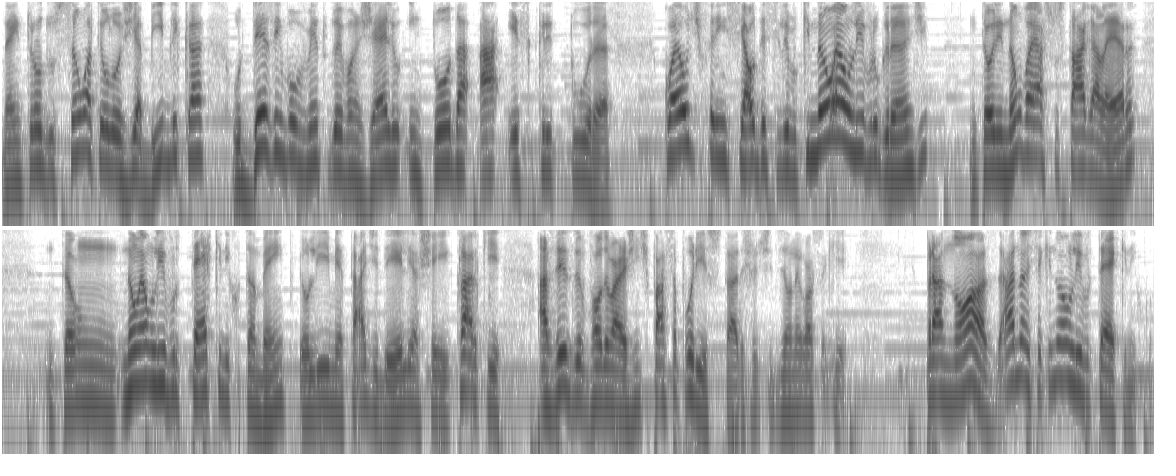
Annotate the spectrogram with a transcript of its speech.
Né? Introdução à teologia bíblica, o desenvolvimento do evangelho em toda a escritura. Qual é o diferencial desse livro, que não é um livro grande, então ele não vai assustar a galera, então, não é um livro técnico também. Eu li metade dele, achei. Claro que, às vezes, Valdemar, a gente passa por isso, tá? Deixa eu te dizer um negócio aqui. Para nós, ah, não, isso aqui não é um livro técnico.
